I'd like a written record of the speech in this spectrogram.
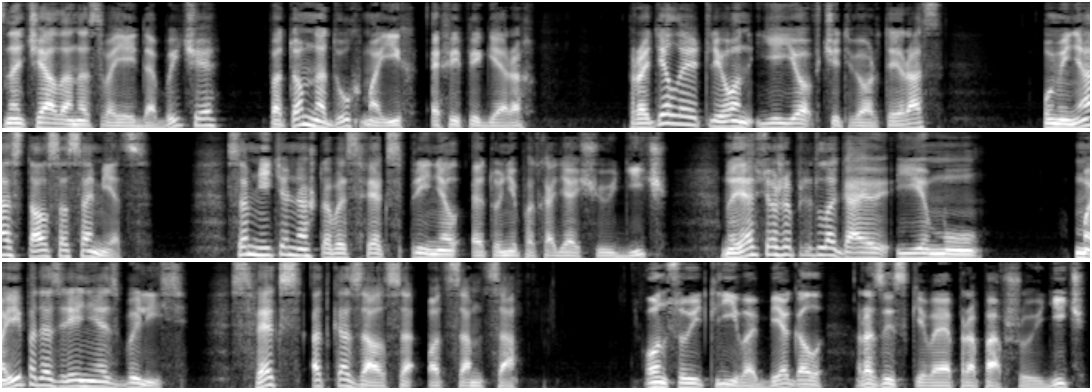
Сначала на своей добыче, потом на двух моих эфипигерах. Проделает ли он ее в четвертый раз? У меня остался самец. Сомнительно, чтобы сфекс принял эту неподходящую дичь, но я все же предлагаю ему... Мои подозрения сбылись. Сфекс отказался от самца. Он суетливо бегал, разыскивая пропавшую дичь,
